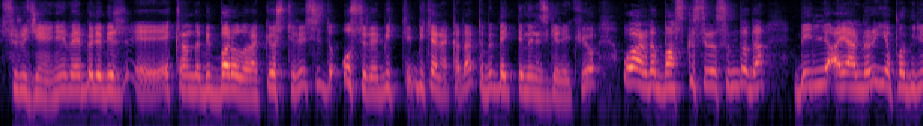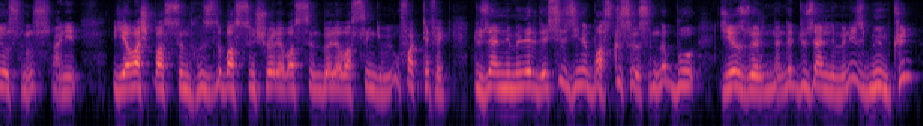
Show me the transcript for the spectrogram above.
süreceğini ve böyle bir e, ekranda bir bar olarak gösteriyor. Siz de o süre bitti, bitene kadar tabii beklemeniz gerekiyor. O arada baskı sırasında da belli ayarları yapabiliyorsunuz. Hani yavaş bassın, hızlı bassın, şöyle bassın, böyle bassın gibi ufak tefek düzenlemeleri de siz yine baskı sırasında bu cihaz üzerinden de düzenlemeniz mümkün.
